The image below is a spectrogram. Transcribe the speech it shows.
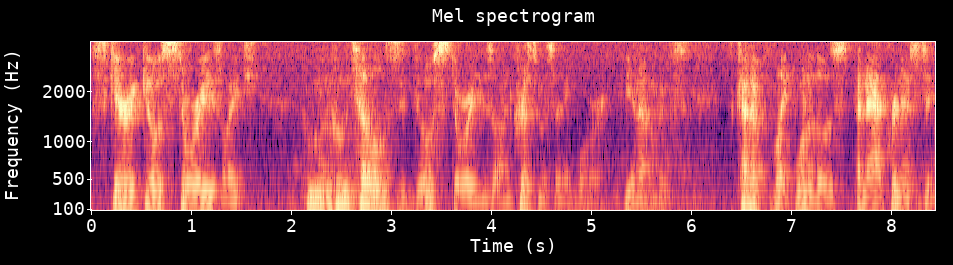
scary ghost stories. Like who who tells ghost stories on Christmas anymore? You know, it's it's kind of like one of those anachronistic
